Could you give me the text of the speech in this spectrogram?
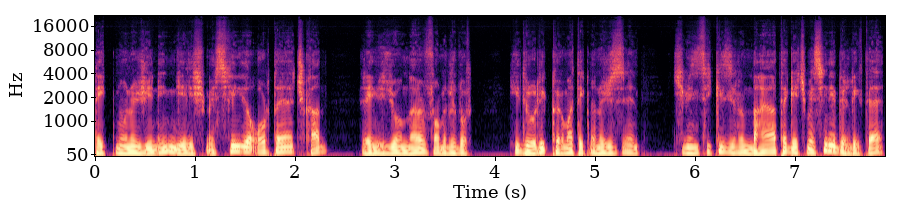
teknolojinin gelişmesiyle ortaya çıkan revizyonların sonucudur. Hidrolik kırma teknolojisinin 2008 yılında hayata geçmesiyle birlikte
